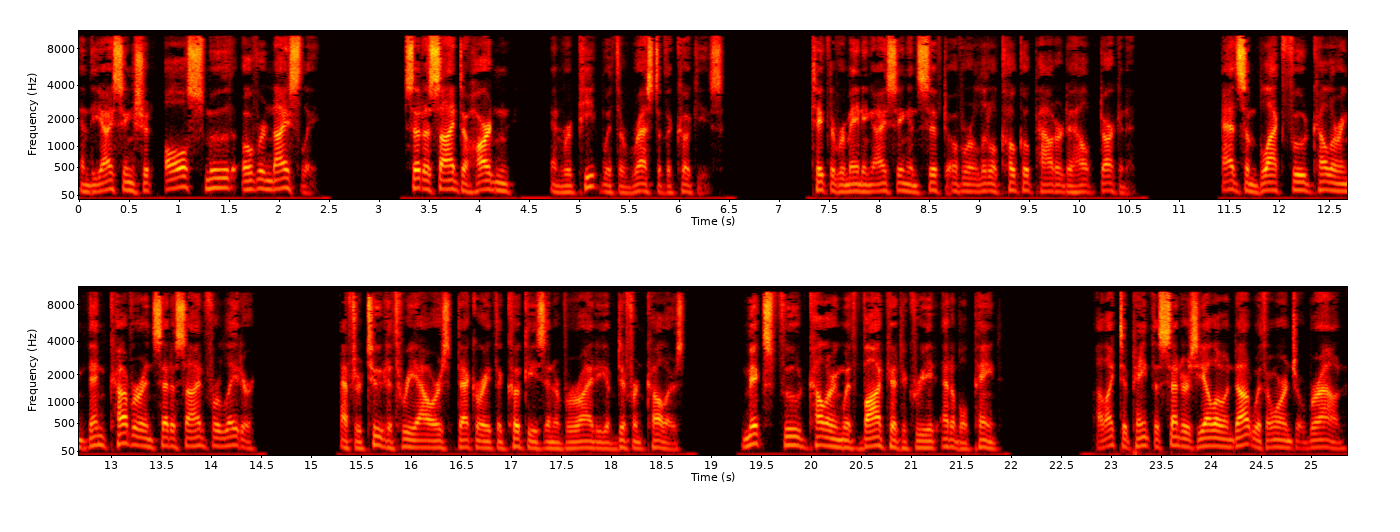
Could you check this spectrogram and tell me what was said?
and the icing should all smooth over nicely. Set aside to harden, and repeat with the rest of the cookies. Take the remaining icing and sift over a little cocoa powder to help darken it. Add some black food coloring, then cover and set aside for later. After 2 to 3 hours, decorate the cookies in a variety of different colors. Mix food coloring with vodka to create edible paint. I like to paint the centers yellow and dot with orange or brown,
